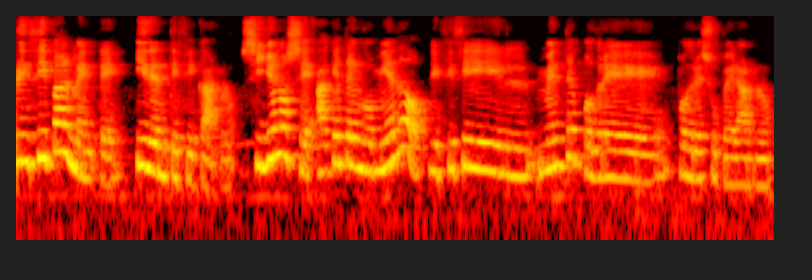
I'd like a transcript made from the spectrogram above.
Principalmente, identificarlo. Si yo no sé a qué tengo miedo, difícilmente podré, podré superarlo,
